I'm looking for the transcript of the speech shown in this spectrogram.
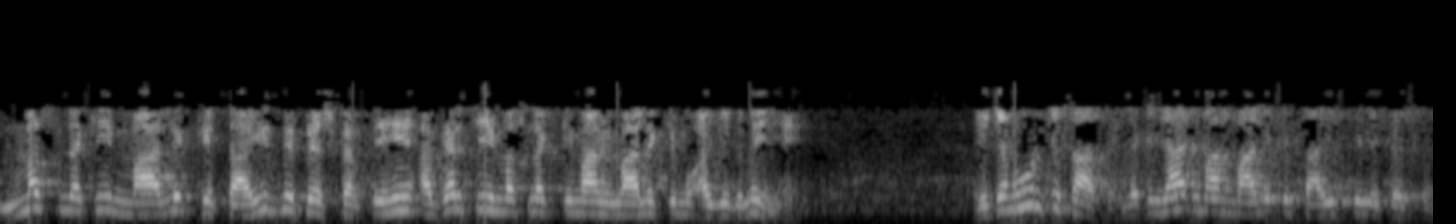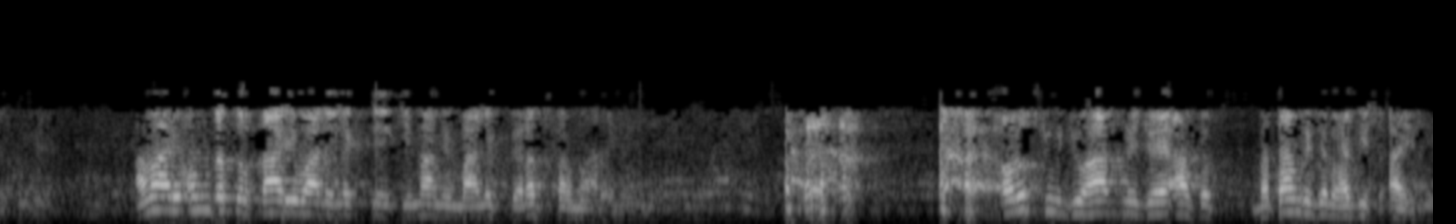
مسلک کی مالک کی تائید میں پیش کرتے ہیں، اگرچہ مسلک امام مالک کی معید نہیں ہے۔ یہ جمہور کے ساتھ ہے، لیکن یہاں امام مالک کی تائید کے لیے پیش کرتے ہیں۔ ہمارے امدت القاری والے لکھتے ہیں کہ امام مالک پہ رد فرما رہے ہیں۔ اور اس کی وجوہات میں جو ہے آپ کو بتاؤں گے جب حدیث آئے گی۔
